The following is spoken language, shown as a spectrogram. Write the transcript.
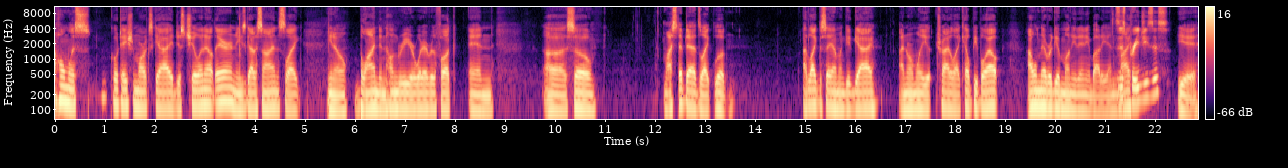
homeless quotation marks guy just chilling out there, and he's got a sign that's like, you know, blind and hungry or whatever the fuck, and uh, so my stepdad's like, look, I'd like to say I'm a good guy. I normally try to like help people out. I will never give money to anybody. And Is this my, pre Jesus? yeah,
